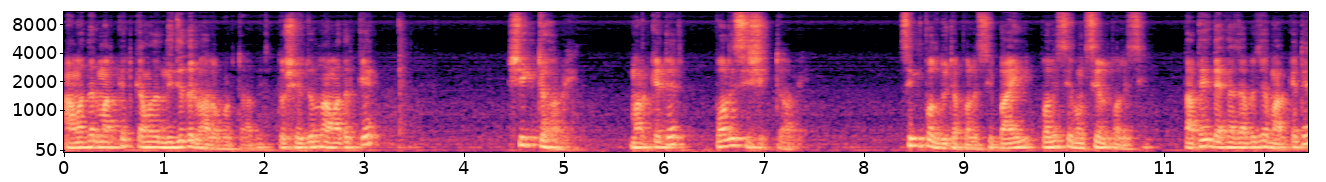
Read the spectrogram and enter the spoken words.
আমাদের মার্কেটকে আমাদের নিজেদের ভালো করতে হবে। তো সেই জন্য আমাদেরকে শিখতে হবে। মার্কেটের পলিসি শিখতে হবে। সিম্পল দুইটা পলিসি বাই পলিসি এবং সেল পলিসি তাতেই দেখা যাবে যে মার্কেটে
